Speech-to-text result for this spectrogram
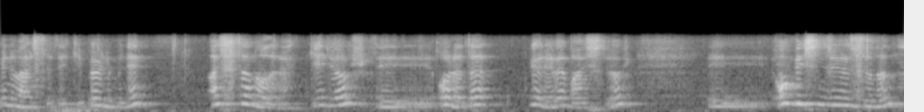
üniversitedeki bölümüne asistan olarak geliyor. Ee, orada göreve başlıyor. Ee, 15. yüzyılın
